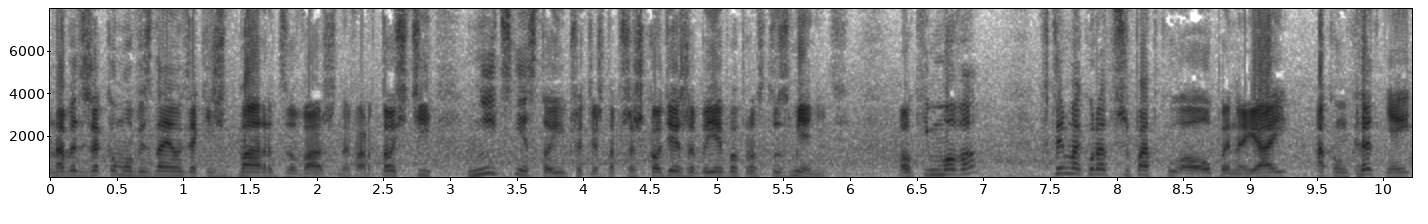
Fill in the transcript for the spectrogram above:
Nawet rzekomo wyznając jakieś bardzo ważne wartości, nic nie stoi przecież na przeszkodzie, żeby je po prostu zmienić. O kim mowa? W tym akurat przypadku o OpenAI, a konkretniej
